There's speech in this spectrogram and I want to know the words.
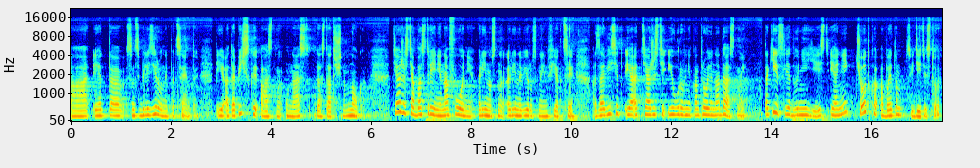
это сенсибилизированные пациенты, и атопической астмы у нас достаточно много. Тяжесть обострения на фоне риновирусной инфекции зависит и от тяжести и уровня контроля над астмой. Такие исследования есть, и они четко об этом свидетельствуют.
